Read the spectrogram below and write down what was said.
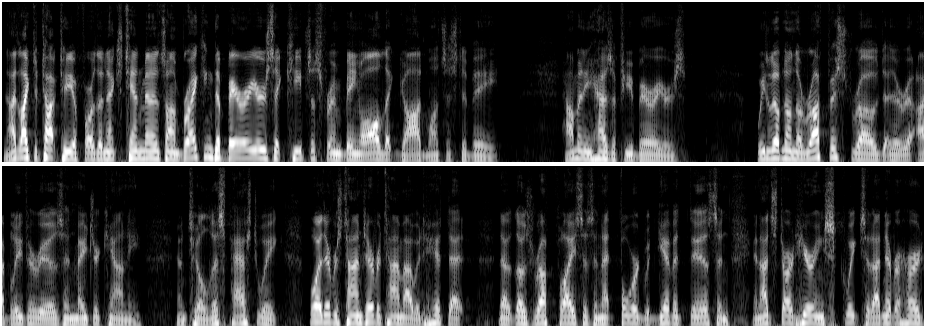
And I'd like to talk to you for the next 10 minutes on breaking the barriers that keeps us from being all that God wants us to be. How many has a few barriers? We lived on the roughest road that I believe there is in Major County until this past week. Boy, there was times every time I would hit that those rough places, and that Ford would give it this, and, and I'd start hearing squeaks that I'd never heard.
